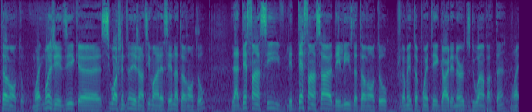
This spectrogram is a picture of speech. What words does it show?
Toronto. Ouais. Moi, j'ai dit que si Washington est gentil, ils vont en laisser une à Toronto. la défensive, les défenseurs des Leafs de Toronto, je voudrais même te pointer Gardiner du doigt en partant, Ouais.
